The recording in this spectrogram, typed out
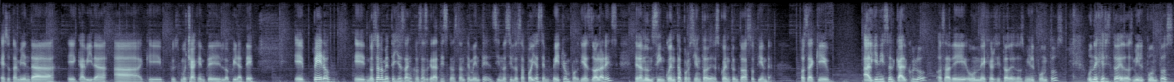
eso también da eh, cabida a que pues mucha gente lo pirate. Eh, pero eh, no solamente ellos dan cosas gratis constantemente, sino si los apoyas en Patreon por 10 dólares, te dan un 50% de descuento en toda su tienda. O sea que alguien hizo el cálculo, o sea, de un ejército de 2000 puntos. Un ejército de 2000 puntos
